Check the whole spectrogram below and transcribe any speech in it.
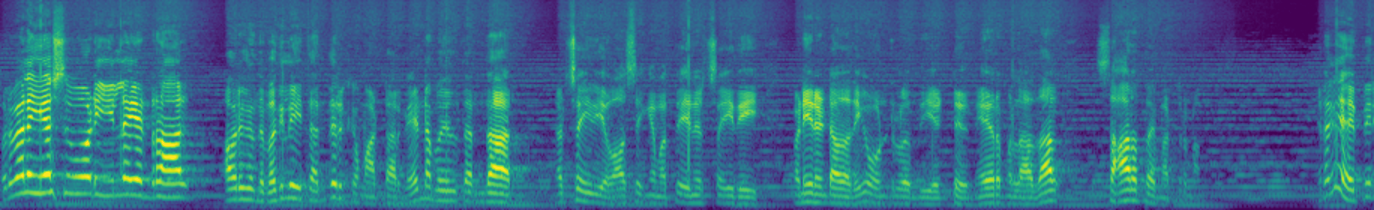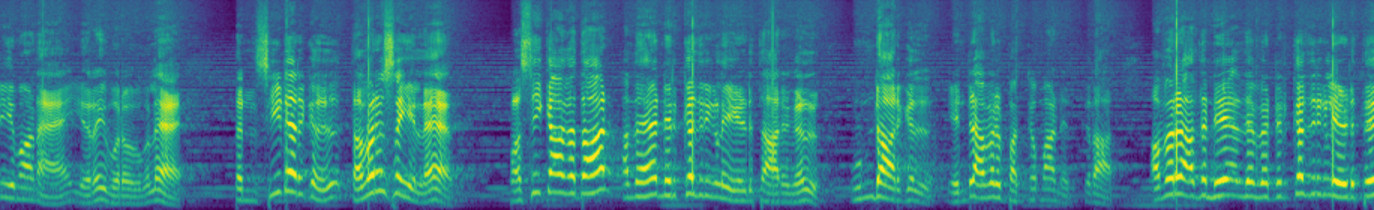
ஒருவேளை இயேசுவோடு இல்லை என்றால் அவர்கள் இந்த பதிலை தந்திருக்க மாட்டார்கள். என்ன பதில் தந்தார்? நற்செய்தியை வாசிங்க. மத்திய நற்செய்தி பனிரெண்டாவது அதிகம் ஒன்றிலிருந்து எட்டு. நேரமில்லாதால் சாரத்தை மற்றும் எனவே பிரியமான இறை உறவுகளை தன் சீடர்கள் தவறு செய்யல. பசிக்காகத்தான் அந்த நெற்கதிரிகளை எடுத்தார்கள். உண்டார்கள் என்று அவர் பக்கமாக நிற்கிறார். அவர் அந்த அந்த நெற்கதிர்களை எடுத்து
